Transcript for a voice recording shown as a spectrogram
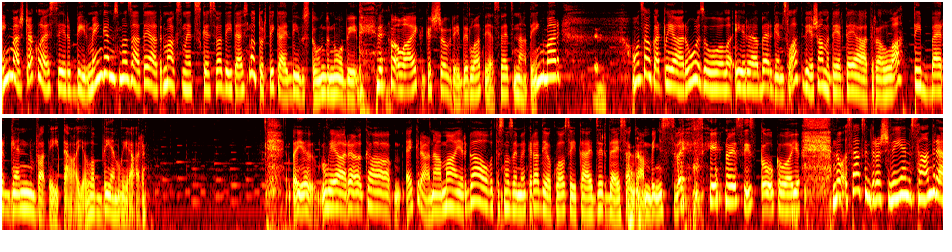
Ingmārs Čaklēs ir Birmingemas mazā teātra mākslinieckais vadītājs. Nu, tur tikai divu stundu nobīdīja no laika, kas šobrīd ir Latvijā. Sveicināti, Ingmāri! Un savukārt Lijā Rozola ir Bergenas Latviešu amatieru teātra Lati Bergen vadītāja. Labdien, Lijāra! Liāra, kā ekrānā māja ar galvu, tas nozīmē, ka radioklausītāji dzirdēja sakām viņas sveicienu, es iztulkoju. Nu, sāksim droši vien, Sandra,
